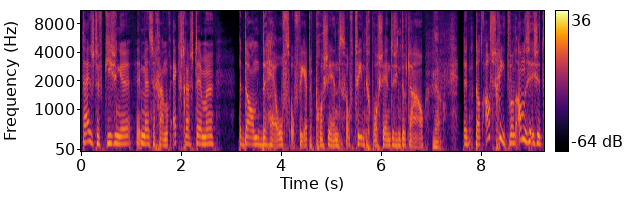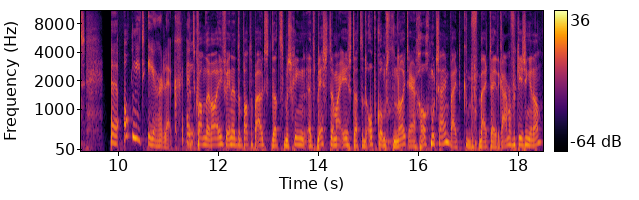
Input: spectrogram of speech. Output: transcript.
tijdens de verkiezingen, mensen gaan nog extra stemmen dan de helft of 40 procent of 20 procent dus in totaal. Ja. Dat afschiet, want anders is het uh, ook niet eerlijk. En het kwam er wel even in het debat op uit dat misschien het beste maar is dat de opkomst nooit erg hoog moet zijn bij, bij Tweede Kamerverkiezingen dan.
